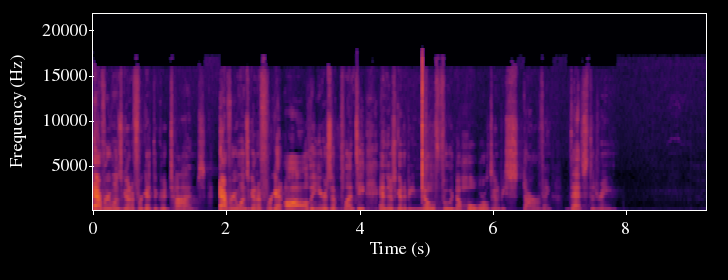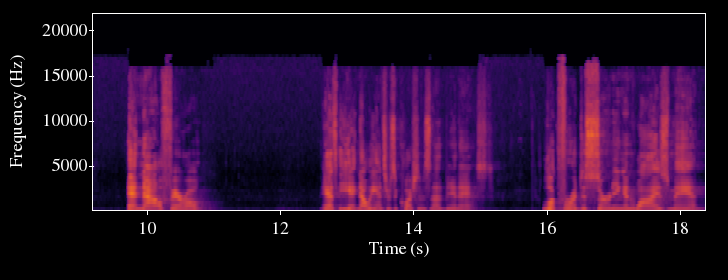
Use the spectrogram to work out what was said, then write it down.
everyone's going to forget the good times. Everyone's going to forget all the years of plenty, and there's going to be no food, and the whole world's going to be starving. That's the dream. And now, Pharaoh, now he answers a question that's not being asked. Look for a discerning and wise man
